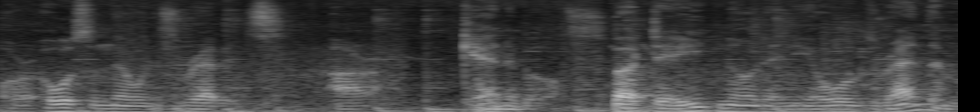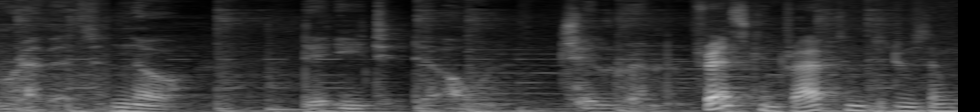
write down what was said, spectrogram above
or also known as rabbits, are cannibals. But they eat not any old random rabbit. No, they eat their own children. Stress can drive them to do some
